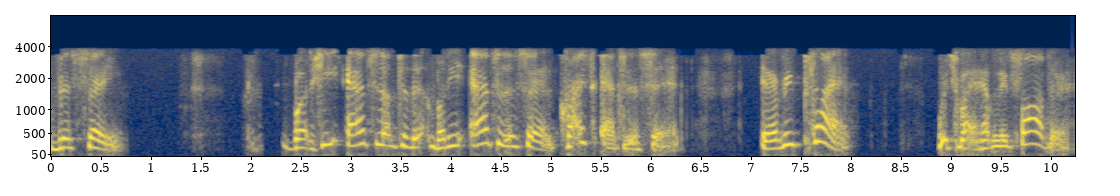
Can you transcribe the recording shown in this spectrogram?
this saying. But he answered unto them, but he answered and said, Christ answered and said, Every plant which my heavenly Father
